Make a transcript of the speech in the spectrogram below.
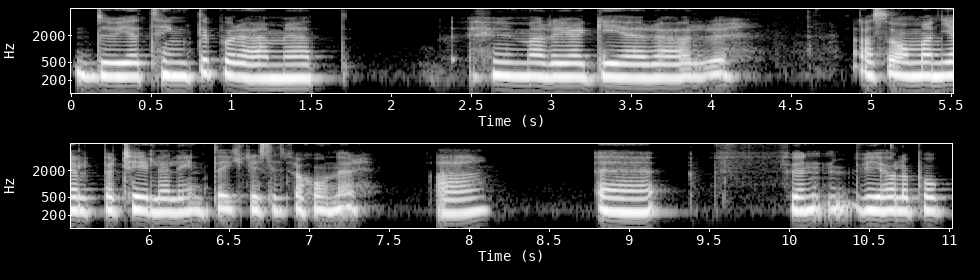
Du, jag tänkte på det här med att hur man reagerar, alltså om man hjälper till eller inte i krissituationer. Ja. Eh, för vi håller på att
